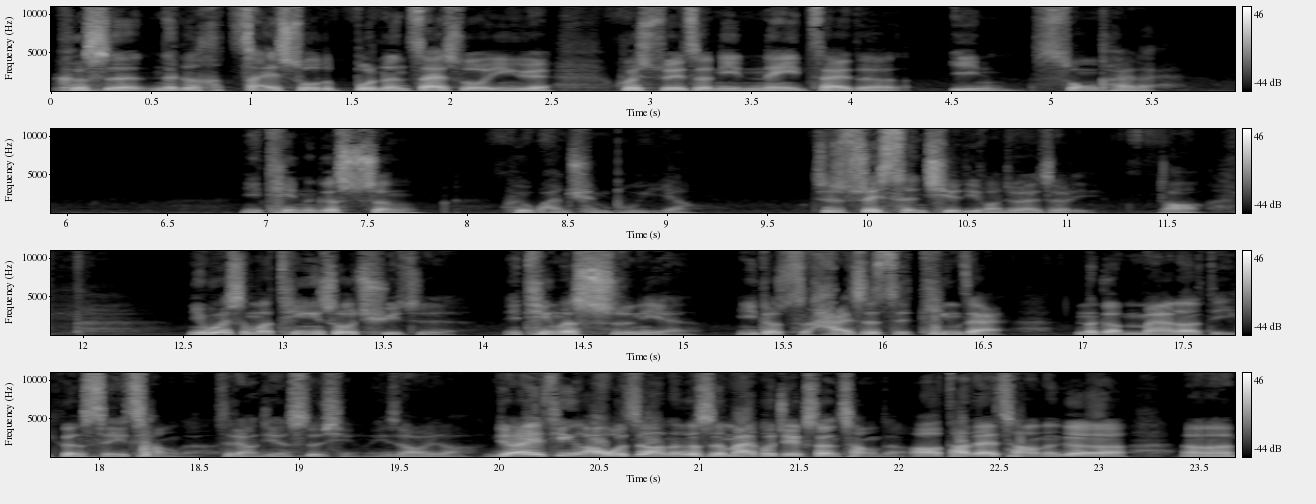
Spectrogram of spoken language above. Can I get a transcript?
可是那个再熟的不能再熟的音乐，会随着你内在的。音松开来，你听那个声会完全不一样，这是最神奇的地方就在这里啊、哦！你为什么听一首曲子，你听了十年，你都只还是只听在那个 melody 跟谁唱的这两件事情，你知道不知道？你就哎听啊、哦，我知道那个是 Michael Jackson 唱的啊、哦，他在唱那个呃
